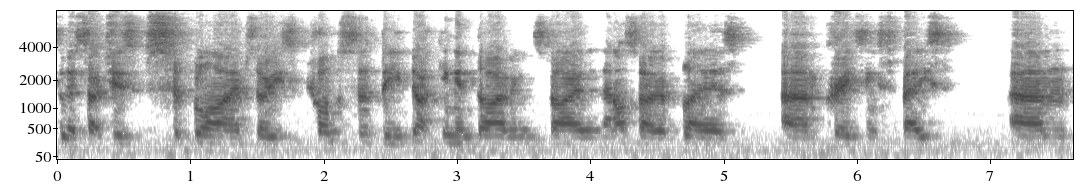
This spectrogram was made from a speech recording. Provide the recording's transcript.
first touch is sublime. So he's constantly ducking and diving inside and outside of players, um, creating space. Um,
